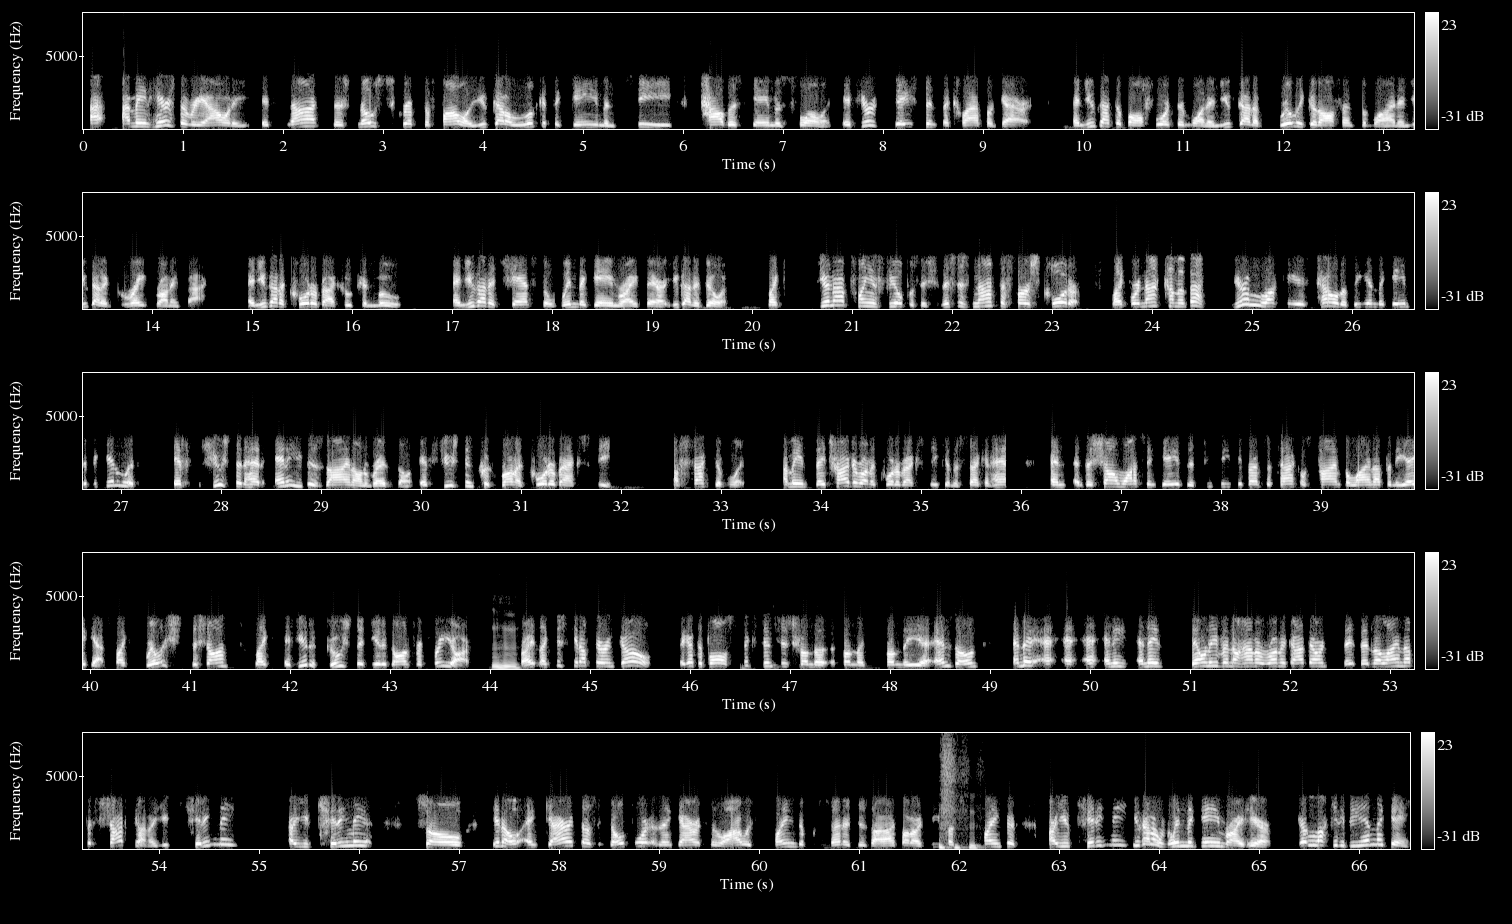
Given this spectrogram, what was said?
I mean, here's the reality. It's not, there's no script to follow. You've got to look at the game and see how this game is flowing. If you're Jason the Clapper Garrett, and you got the ball fourth and one, and you've got a really good offensive line, and you got a great running back, and you got a quarterback who can move, and you got a chance to win the game right there, you got to do it. Like you're not playing field position. This is not the first quarter. Like we're not coming back. You're lucky as hell to be in the game to begin with. If Houston had any design on red zone, if Houston could run a quarterback sneak effectively, I mean, they tried to run a quarterback sneak in the second half and, and Deshaun Watson gave the two defensive tackles time to line up in the A gaps. Like, really, Deshaun? Like, if you'd have goosed it, you'd have gone for three yards, mm-hmm. right? Like, just get up there and go. They got the ball six inches from the from the from the uh, end zone, and they and he and they they don't even know how to run a goddamn. They, they line up in shotgun. Are you kidding me? Are you kidding me? So you know, and Garrett doesn't go for it, and then Garrett said, "Well, I was playing the percentages. I, I thought our defense was playing good." Are you kidding me? You got to win the game right here. You're lucky to be in the game.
